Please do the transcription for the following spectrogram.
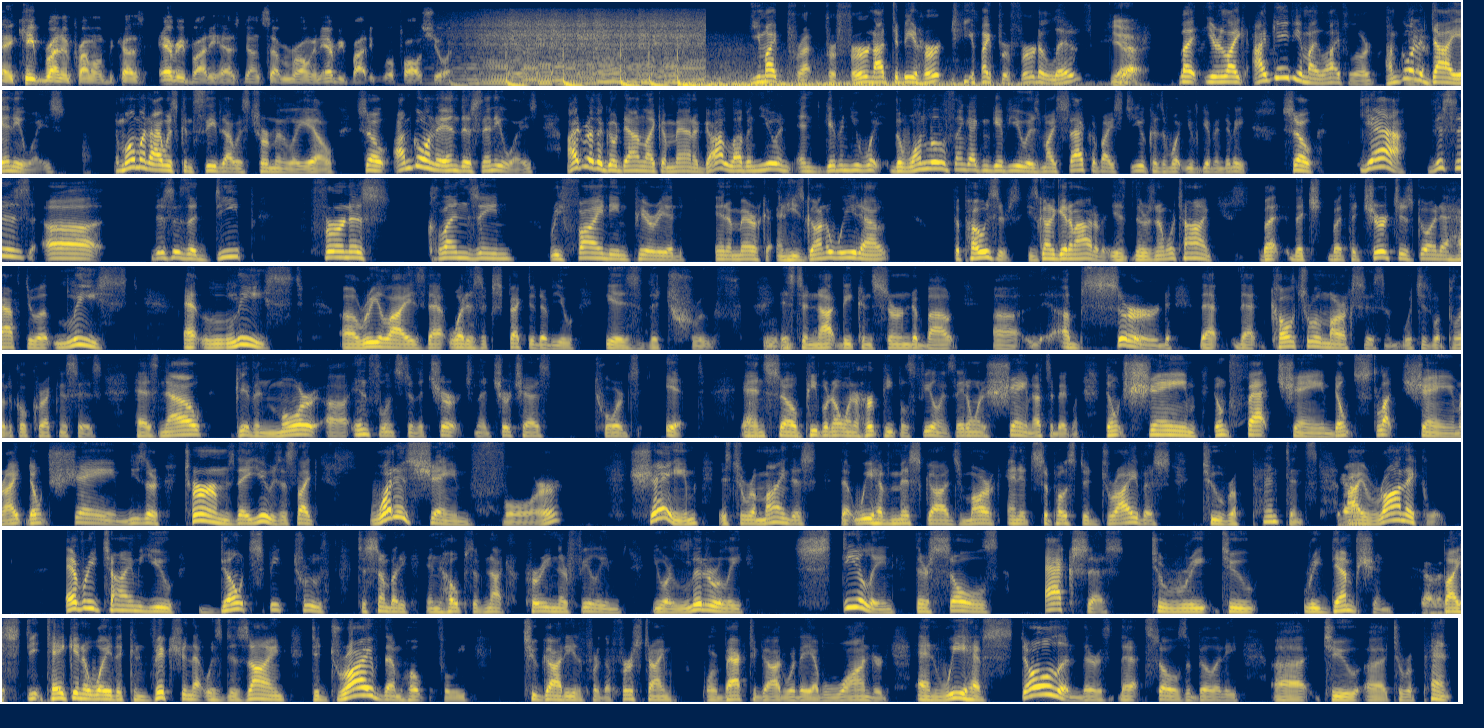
And keep running from them because everybody has done something wrong and everybody will fall short. You might pre- prefer not to be hurt. You might prefer to live. Yeah but you're like, I gave you my life, Lord. I'm going yeah. to die anyways. The moment I was conceived, I was terminally ill. So I'm going to end this anyways. I'd rather go down like a man of God, loving you and, and giving you what the one little thing I can give you is my sacrifice to you because of what you've given to me. So yeah, this is uh this is a deep furnace cleansing, refining period in America. And he's going to weed out the posers. He's going to get them out of it. There's no more time but the but the church is going to have to at least at least uh, realize that what is expected of you is the truth mm-hmm. is to not be concerned about uh, absurd that that cultural marxism which is what political correctness is has now given more uh, influence to the church than the church has towards it and so people don't want to hurt people's feelings. They don't want to shame. That's a big one. Don't shame, don't fat shame, don't slut shame, right? Don't shame. These are terms they use. It's like, what is shame for? Shame is to remind us that we have missed God's mark and it's supposed to drive us to repentance. Yeah. Ironically, every time you don't speak truth to somebody in hopes of not hurting their feelings, you are literally stealing their soul's access to re, to redemption yeah, by st- taking away the conviction that was designed to drive them hopefully to God either for the first time or back to God where they have wandered. And we have stolen their that soul's ability uh, to uh, to repent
